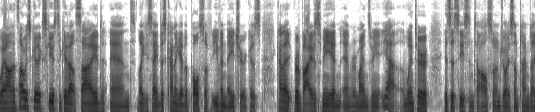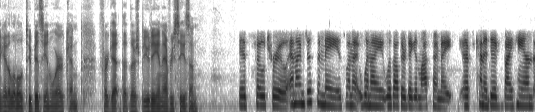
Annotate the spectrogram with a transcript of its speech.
Well, it's always a good excuse to get outside and, like you say, just kind of get the pulse of even nature because kind of revives me and, and reminds me, yeah, winter is a season to also enjoy. Sometimes I get a little too busy in work and forget that there's beauty in every season. It's so true, and I'm just amazed when I when I was out there digging last time. I have to kind of dig by hand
